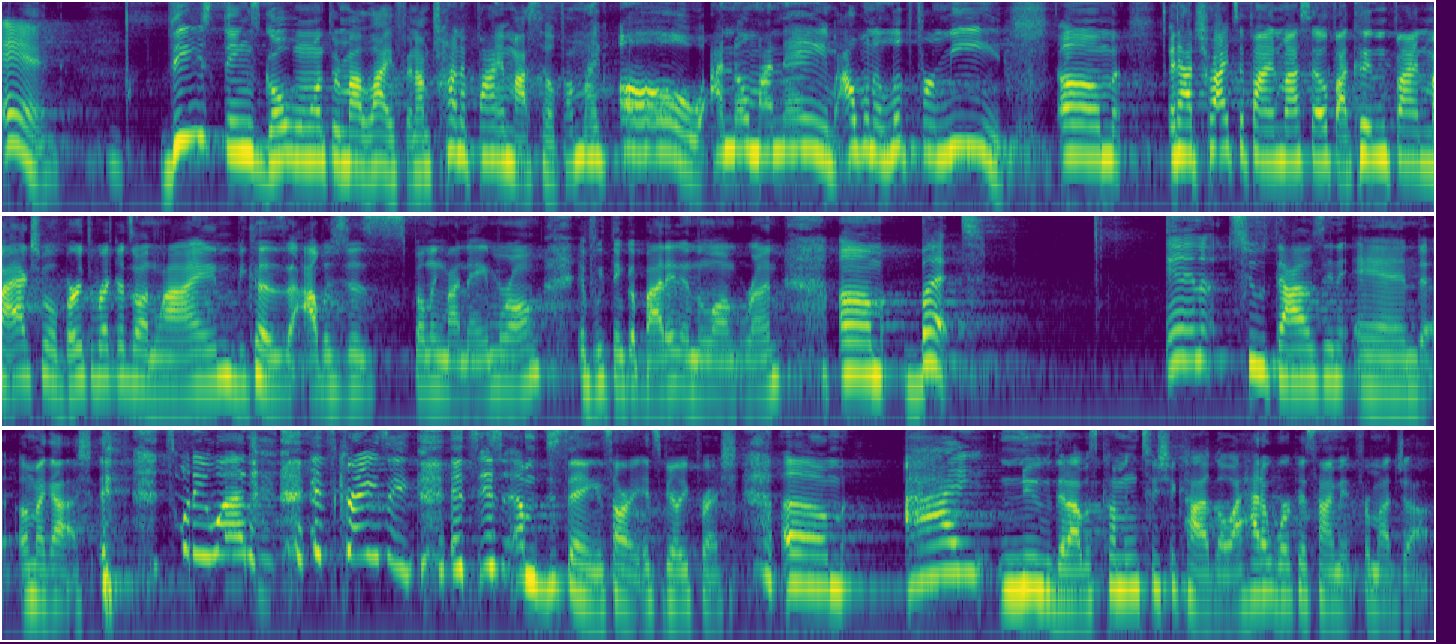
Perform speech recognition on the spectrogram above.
And these things go on through my life and i'm trying to find myself. I'm like oh i know my name. I want to look for me. Um, and i tried to find myself. I couldn't find my actual birth records online because i was just spelling my name wrong if we think about it in the long run. Um, but in 2000 and oh my gosh 21 it's crazy. It's, it's i'm just saying sorry it's very fresh. Um, I knew that I was coming to Chicago. I had a work assignment for my job,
